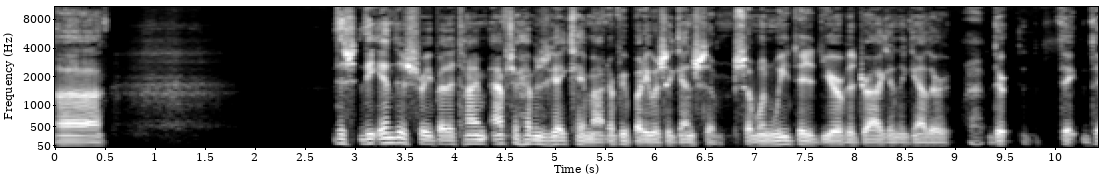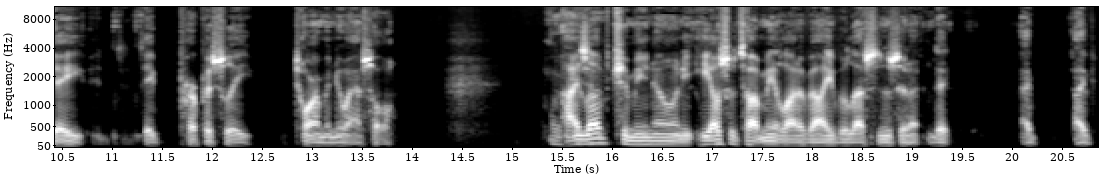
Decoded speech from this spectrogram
Uh, this the industry by the time after Heaven's Gate came out, everybody was against him. So when we did Year of the Dragon together, Right. they they they purposely tore him a new asshole. I love Cimino, and he, he also taught me a lot of valuable lessons that I, that I I've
